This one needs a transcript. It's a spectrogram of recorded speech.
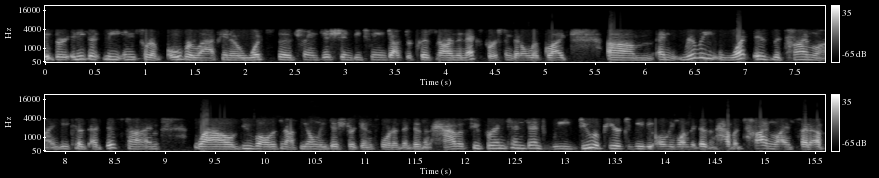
is there any any sort of overlap? You know, what's the transition between Dr. Kriznar and the next person going to look like? Um, and really, what is the timeline? Because at this time, while Duval is not the only district in Florida that doesn't have a superintendent, we do appear to be the only one that doesn't have a timeline set up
